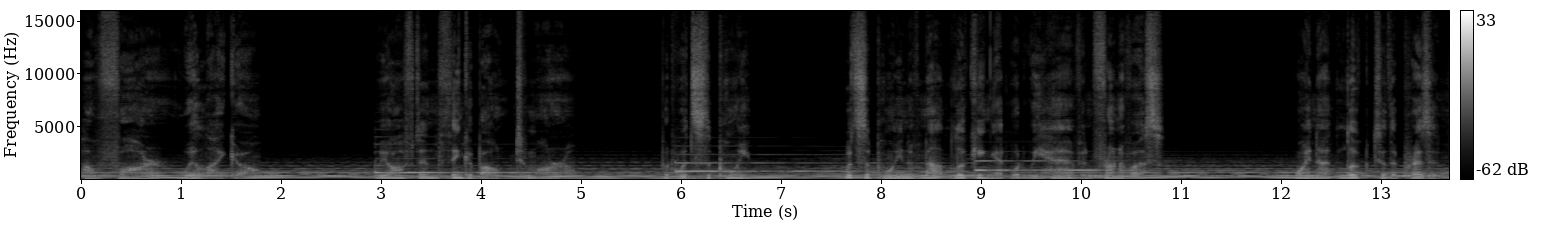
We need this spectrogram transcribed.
How far will I go? We often think about tomorrow, but what's the point? What's the point of not looking at what we have in front of us? Why not look to the present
